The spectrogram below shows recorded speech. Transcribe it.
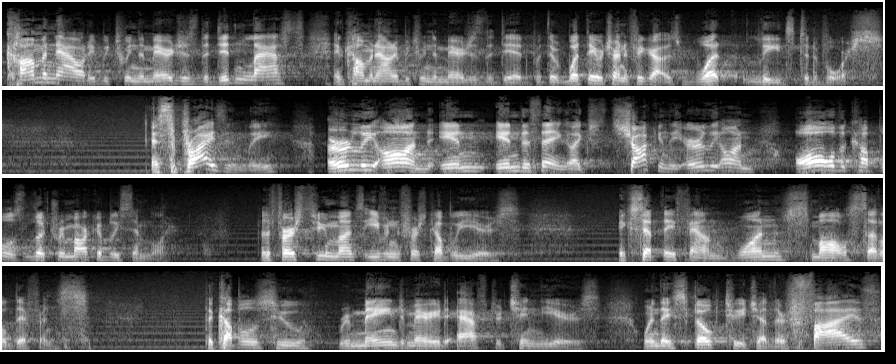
commonality between the marriages that didn't last and commonality between the marriages that did. But what they were trying to figure out is what leads to divorce. And surprisingly, early on in, in the thing, like shockingly, early on, all the couples looked remarkably similar. For the first few months, even the first couple years. Except they found one small, subtle difference. The couples who remained married after 10 years, when they spoke to each other, five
